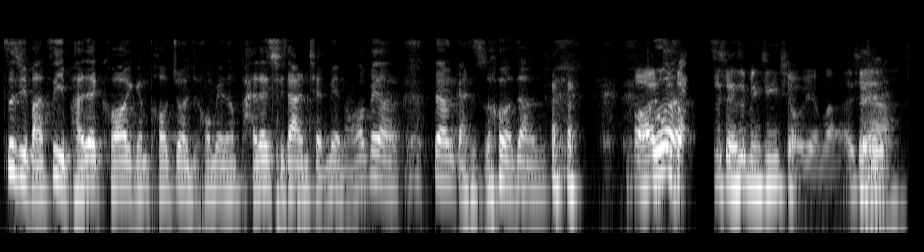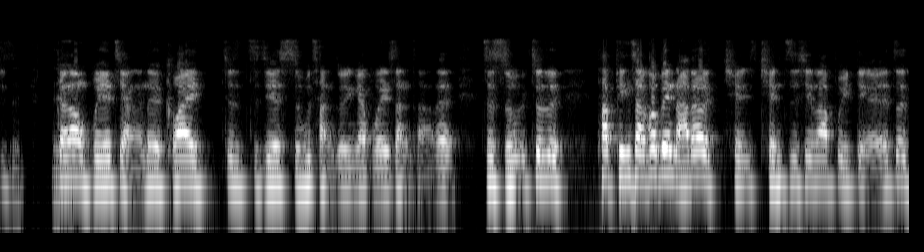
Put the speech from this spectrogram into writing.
自己把自己排在 Kawhi 跟 Paul George 后面，然后排在其他人前面，然后非常非常敢说这样子。哦，至少之前是明星球员嘛，而且刚刚我们不也讲了，那个 Kawhi 就是直接十五场就应该不会上场，那这十五就是。他平常会不会拿到全全职先发不一定，而这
